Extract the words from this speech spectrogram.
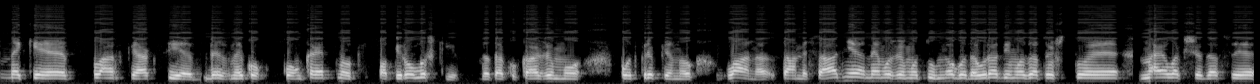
neke planske akcije, bez nekog konkretnog papirološki, da tako kažemo, potkrepljenog plana same sadnje, ne možemo tu mnogo da uradimo zato što je najlakše da se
